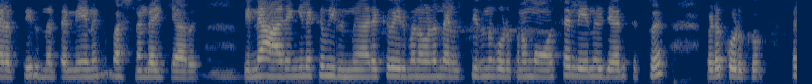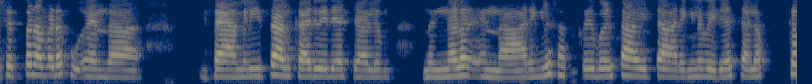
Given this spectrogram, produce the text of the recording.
നിലത്തിരുന്നിട്ട് തന്നെയാണ് ഭക്ഷണം കഴിക്കാറ്. പിന്നെ ആരെങ്കിലൊക്കെ വിരുന്നുകാരൊക്കെ വരുമ്പോൾ നമ്മൾ നിലത്തിരുന്ന് കൊടുക്കണം മോശമല്ലേ എന്ന് വിചാരിച്ചിട്ട് ഇവിടെ കൊടുക്കും. പക്ഷെ ഇപ്പൊ നമ്മുടെ എന്താ ഫാമിലിത്തെ ആൾക്കാർ വരിക വെച്ചാലും നിങ്ങൾ എന്താ ആരെങ്കിലും സബ്സ്ക്രൈബേഴ്സ് ആയിട്ട് ആരെങ്കിലും വരിക വെച്ചാലും ഒക്കെ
